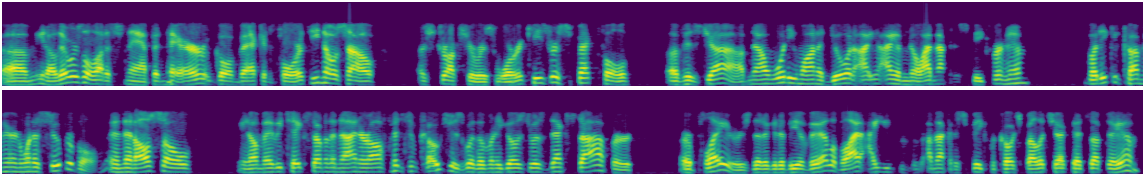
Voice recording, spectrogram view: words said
um, you know, there was a lot of snapping there, going back and forth. He knows how a structure is work. He's respectful of his job. Now, would he want to do it? I, I have no. I'm not going to speak for him, but he could come here and win a Super Bowl, and then also, you know, maybe take some of the Niner offensive coaches with him when he goes to his next stop, or or players that are going to be available. I, I I'm not going to speak for Coach Belichick. That's up to him.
